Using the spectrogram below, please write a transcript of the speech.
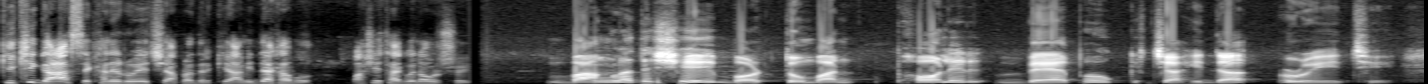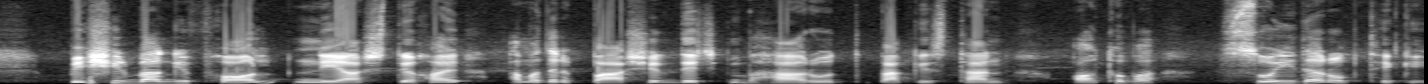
কী কী গাছ এখানে রয়েছে আপনাদেরকে আমি দেখাবো। পাশে থাকবেন অবশ্যই। বাংলাদেশে বর্তমান ফলের ব্যাপক চাহিদা রয়েছে। বেশিরভাগই ফল নিয়ে আসতে হয় আমাদের পাশের দেশ ভারত, পাকিস্তান অথবা সৌদি আরব থেকে।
